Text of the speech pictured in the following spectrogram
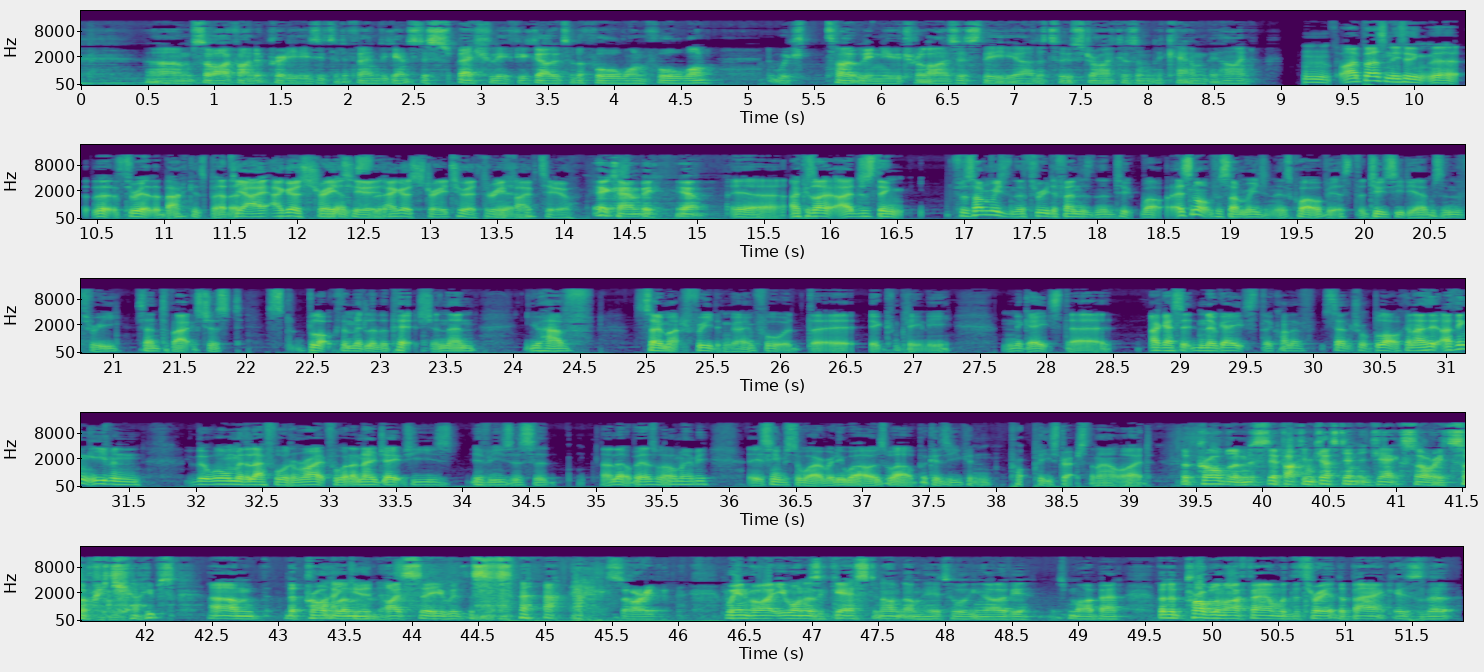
Um, so I find it pretty easy to defend against, especially if you go to the 4 1 4 1, which totally neutralises the uh, the two strikers and the cam behind. Mm, I personally think that, that three at the back is better. yeah, I, I go straight to the- I go straight to a three five two. It can be, yeah. Yeah, because I, I just think for some reason the three defenders and the two well, it's not for some reason. It's quite obvious. The two CDMs and the three centre backs just st- block the middle of the pitch, and then you have so much freedom going forward that it, it completely negates their. I guess it negates the kind of central block, and I, th- I think even the one with the left forward and right forward. I know Japes, you use you've used this a, a little bit as well. Maybe it seems to work really well as well because you can properly stretch them out wide. The problem is, if I can just interject, sorry, sorry, Japes. Um, the problem goodness. I see with sorry, we invite you on as a guest, and I'm, I'm here talking over you. It's my bad. But the problem I found with the three at the back is that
